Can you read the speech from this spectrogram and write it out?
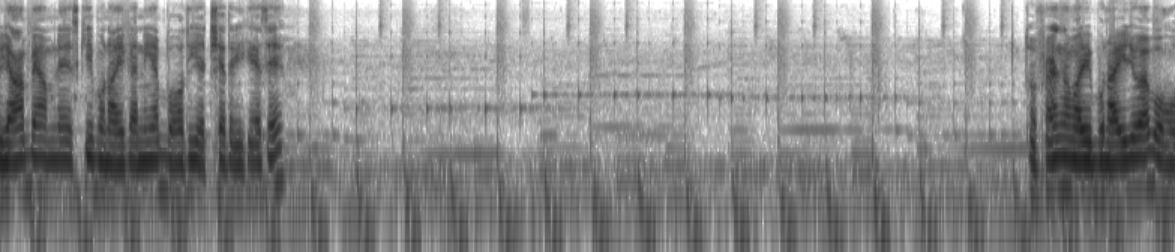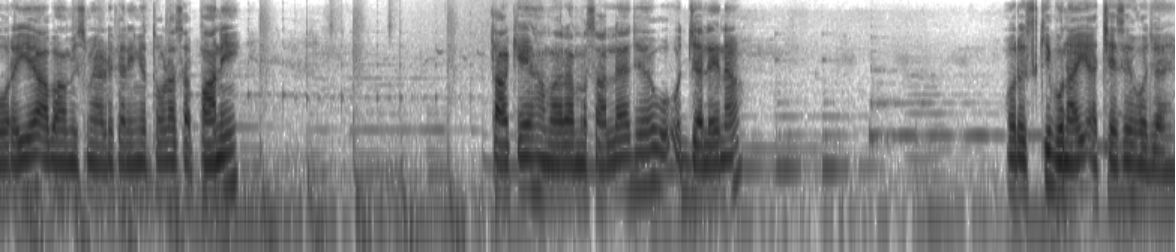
यहाँ पे हमने इसकी बुनाई करनी है बहुत ही अच्छे तरीके से। तो फ्रेंड्स हमारी बुनाई जो है वो हो रही है। अब हम इसमें ऐड करेंगे थोड़ा सा पानी, ताकि हमारा मसाला जो है वो जले ना और इसकी बुनाई अच्छे से हो जाए।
